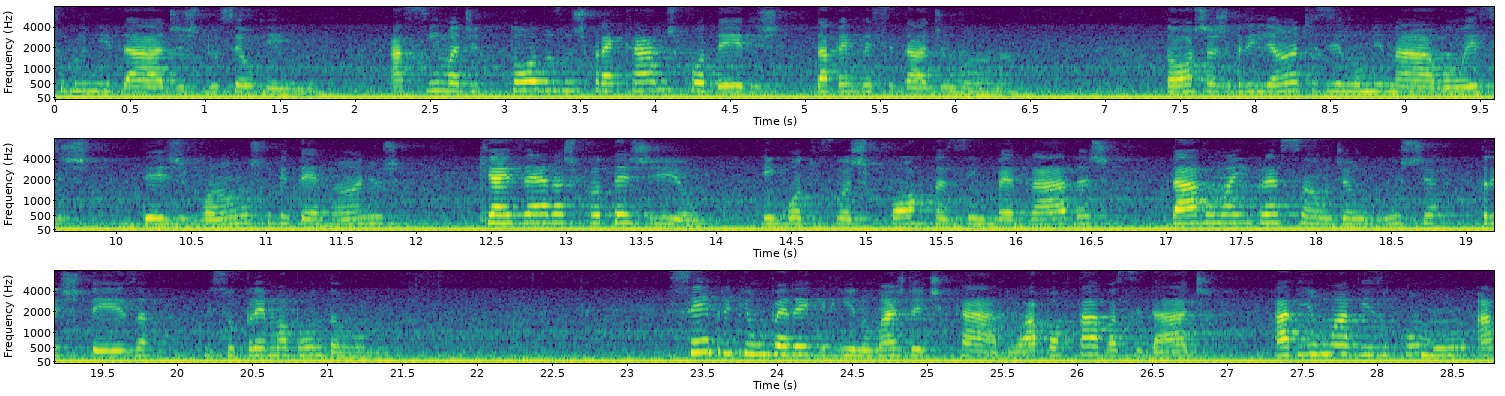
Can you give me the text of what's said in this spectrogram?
sublimidades do seu reino, acima de todos os precários poderes da perversidade humana. Tochas brilhantes iluminavam esses desvãos subterrâneos que as eras protegiam, enquanto suas portas empedradas davam a impressão de angústia, tristeza e supremo abandono. Sempre que um peregrino mais dedicado aportava a cidade, havia um aviso comum a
